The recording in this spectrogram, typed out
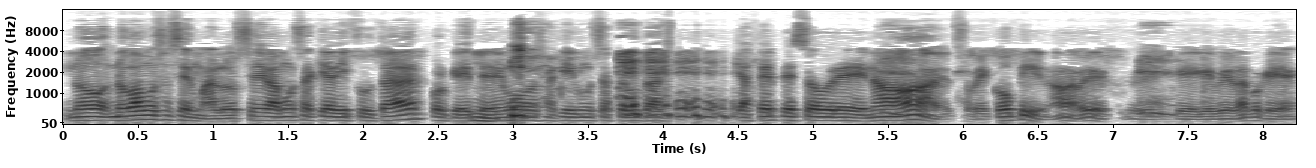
no, no vamos a ser malos, ¿eh? vamos aquí a disfrutar porque tenemos aquí muchas preguntas que hacerte sobre, no, sobre copy, ¿no? A ver, que, que verdad, porque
